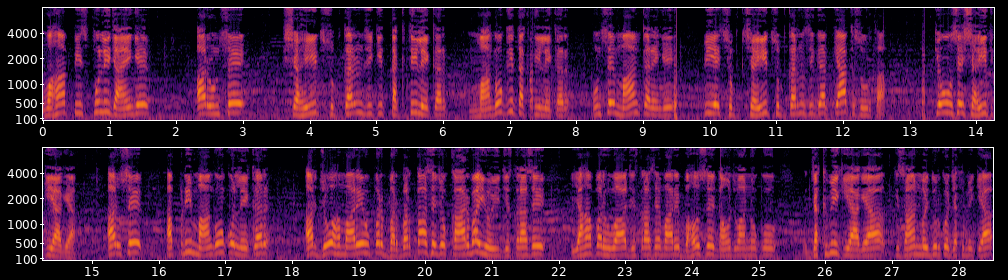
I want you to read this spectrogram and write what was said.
वहाँ पीसफुली जाएँगे और उनसे शहीद सुपकर्ण जी की तख्ती लेकर, मांगों की तख्ती लेकर उनसे मांग करेंगे भी ये शहीद शुभकर्ण सिंह का क्या कसूर था? क्यों उसे शहीद किया गया? और उसे अपनी मांगों को लेकर और जो हमारे ऊपर बर्बरता से जो कार्रवाई हुई, जिस तरह से यहाँ पर हुआ, जिस तरह से हमारे बहुत से नौजवानों को जख्मी किया गया, किसान मजदूर को जख्मी किया,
